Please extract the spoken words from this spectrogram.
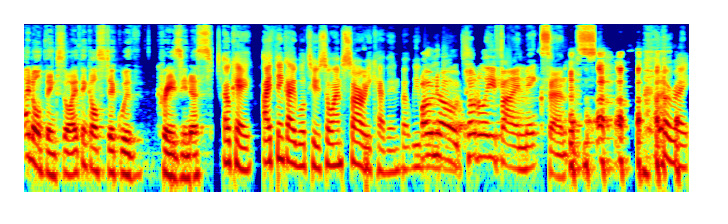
I don't think so. I think I'll stick with craziness. Okay, I think I will too. So I'm sorry, Kevin, but we. Oh will- no, totally fine. Makes sense. All right.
